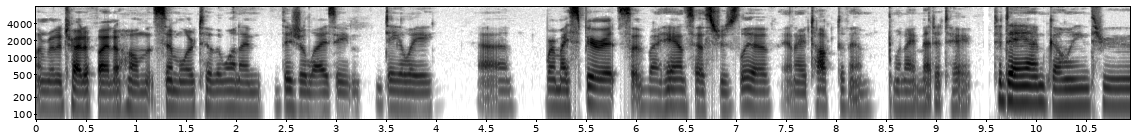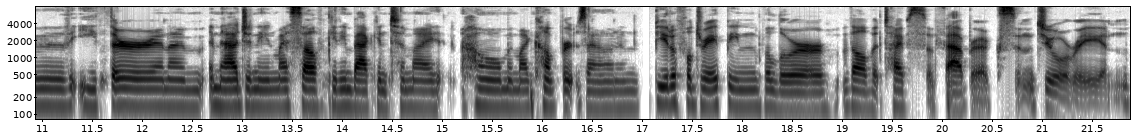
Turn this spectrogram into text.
I'm going to try to find a home that's similar to the one I'm visualizing daily, uh, where my spirits of my ancestors live, and I talk to them when I meditate. Today I'm going through the ether and I'm imagining myself getting back into my home and my comfort zone and beautiful draping velour, velvet types of fabrics and jewelry and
